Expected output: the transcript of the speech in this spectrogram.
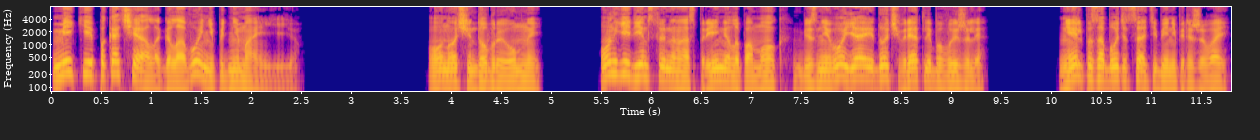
Микки покачала головой, не поднимая ее. «Он очень добрый и умный. Он единственно нас принял и помог. Без него я и дочь вряд ли бы выжили. Нель позаботится о тебе, не переживай».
